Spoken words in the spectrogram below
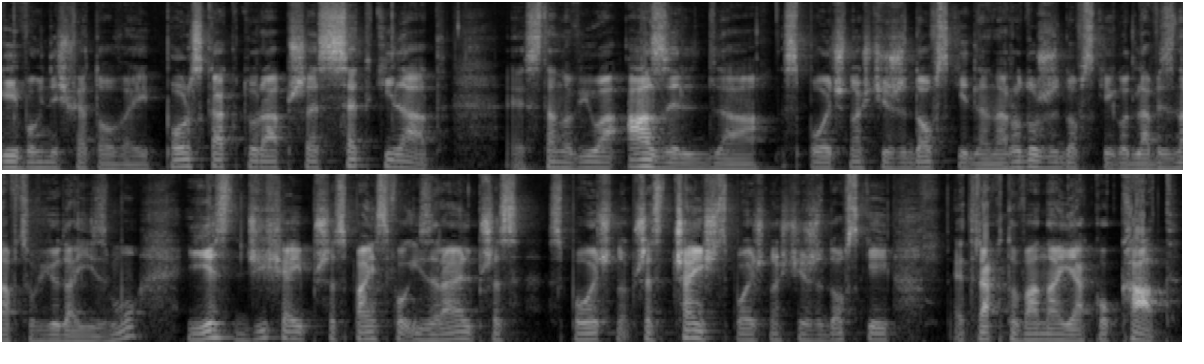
II wojny światowej. Polska, która przez setki lat e, stanowiła azyl dla społeczności żydowskiej, dla narodu żydowskiego, dla wyznawców judaizmu, jest dzisiaj przez państwo Izrael, przez, społeczno, przez część społeczności żydowskiej e, traktowana jako kat.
